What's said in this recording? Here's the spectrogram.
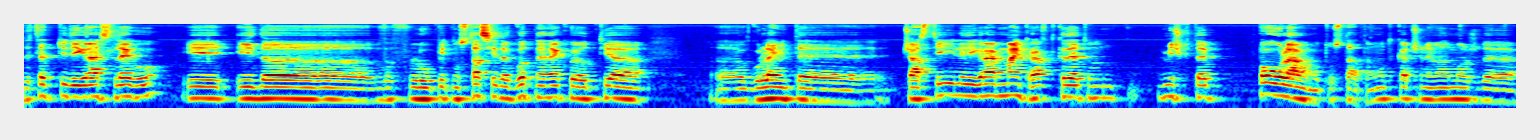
Детето ти да играе с Лего и, и да в любопитността си да готне някой от тия а, големите части или да играе Майнкрафт, където мишката е по-голяма от устата му, така че няма да може да я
